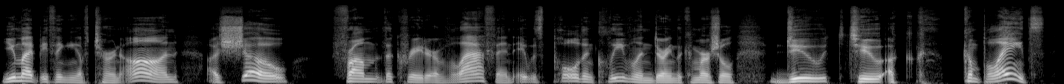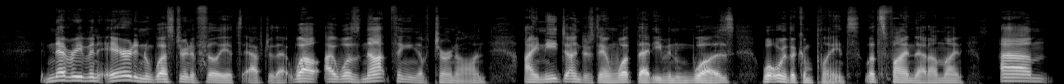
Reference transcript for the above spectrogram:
You might be thinking of Turn On, a show from the creator of Laugh-In. It was pulled in Cleveland during the commercial due to complaints it never even aired in Western affiliates after that. Well, I was not thinking of Turn On. I need to understand what that even was. What were the complaints? Let's find that online. Um,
